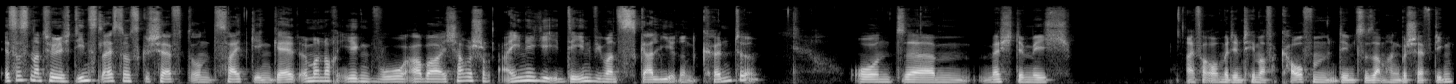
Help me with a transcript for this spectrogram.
es ist natürlich Dienstleistungsgeschäft und Zeit gegen Geld immer noch irgendwo, aber ich habe schon einige Ideen, wie man skalieren könnte und ähm, möchte mich einfach auch mit dem Thema Verkaufen in dem Zusammenhang beschäftigen.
